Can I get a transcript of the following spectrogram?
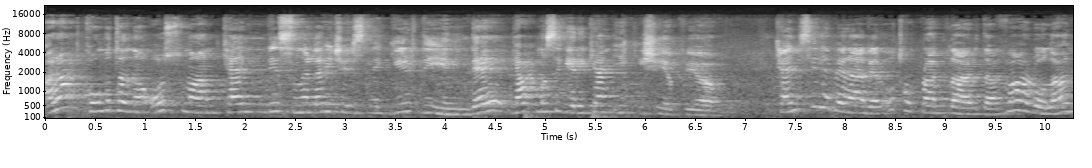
Arap komutanı Osman kendi sınırları içerisine girdiğinde yapması gereken ilk işi yapıyor. Kendisiyle beraber o topraklarda var olan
